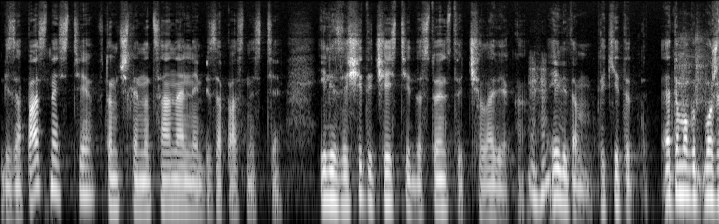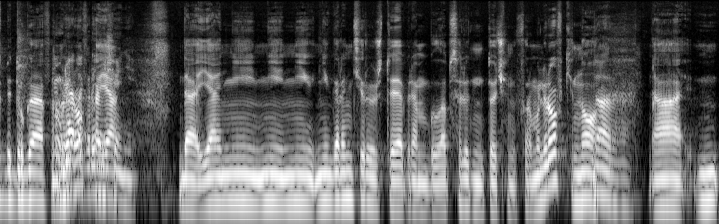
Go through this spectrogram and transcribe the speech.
безопасности, в том числе национальной безопасности, или защиты чести и достоинства человека. Или там какие-то... Это могут, может быть другая Ну, формулировка. Я- да, я не, не, не, не гарантирую, что я прям был абсолютно точен в формулировке, но Да, а, м-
